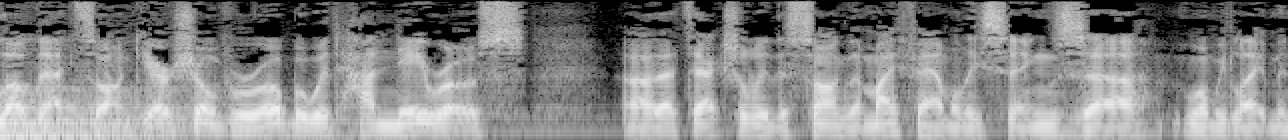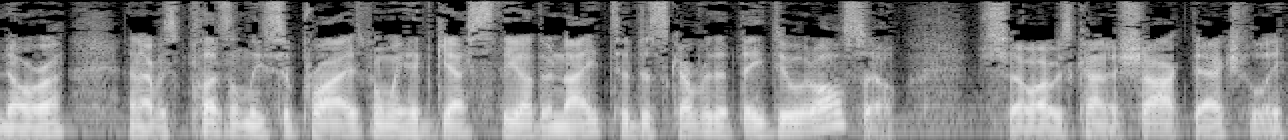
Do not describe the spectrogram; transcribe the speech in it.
Love that song. Gershon Veroba with Haneros. Uh, that's actually the song that my family sings uh, when we light menorah, and I was pleasantly surprised when we had guests the other night to discover that they do it also. So I was kind of shocked, actually.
